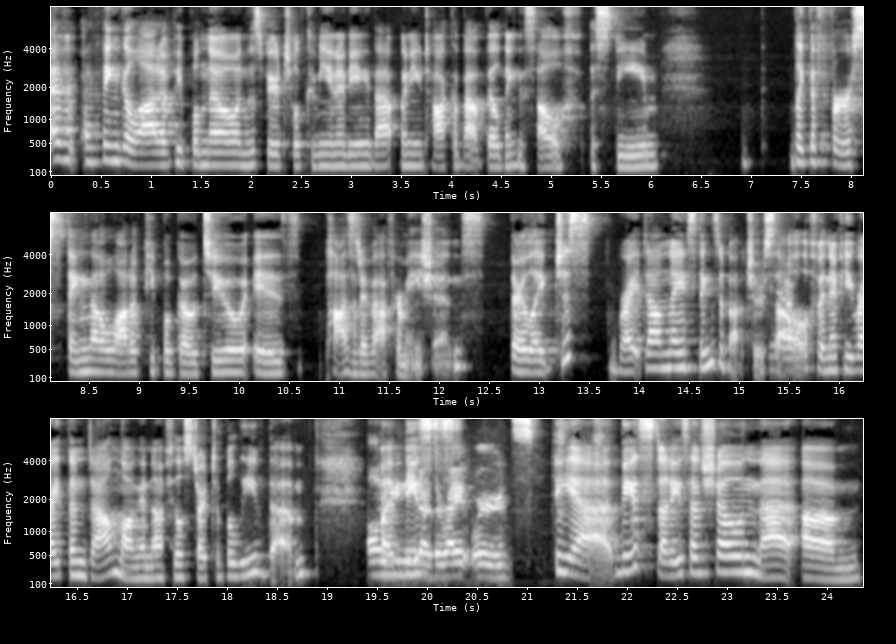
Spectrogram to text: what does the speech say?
I, I think a lot of people know in the spiritual community that when you talk about building self esteem, like the first thing that a lot of people go to is positive affirmations. They're like, just write down nice things about yourself. And if you write them down long enough, you'll start to believe them. All but you need are the right words. Yeah, these studies have shown that um,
